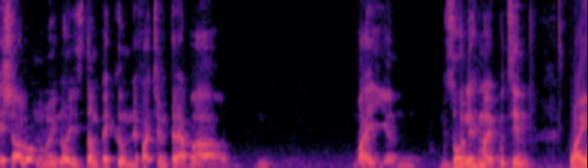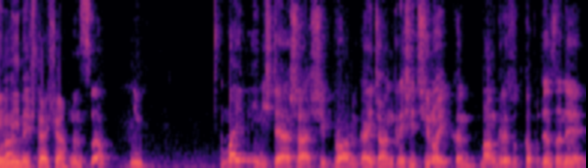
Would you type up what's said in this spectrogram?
eșalonului. Noi stăm pe câmp, ne facem treaba mai în zone mai puțin populate, Mai în liniște, așa. Însă mai în liniște, așa, și probabil că aici am greșit și noi, când am crezut că putem să ne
